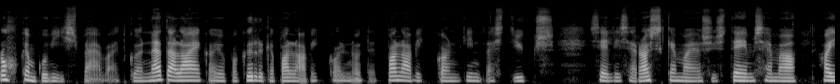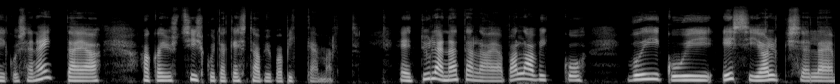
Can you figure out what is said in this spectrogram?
rohkem kui viis päeva, et kui on nädal aega juba kõrge palavik olnud, et palavik on kindlasti üks sellise raskema ja süsteemsema haiguse näitaja, aga just siis, kui ta kestab juba pikemalt. et üle nädala aja palavikku või kui esialgsele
